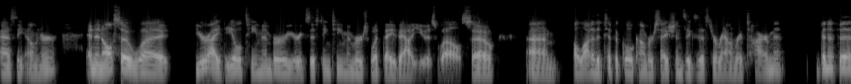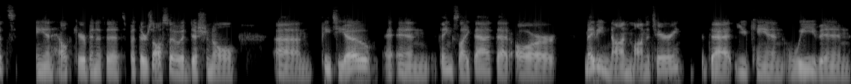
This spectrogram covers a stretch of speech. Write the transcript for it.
as the owner and then also what your ideal team member your existing team members what they value as well. So um, a lot of the typical conversations exist around retirement benefits and healthcare benefits but there's also additional um, pto and things like that that are maybe non-monetary that you can weave in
